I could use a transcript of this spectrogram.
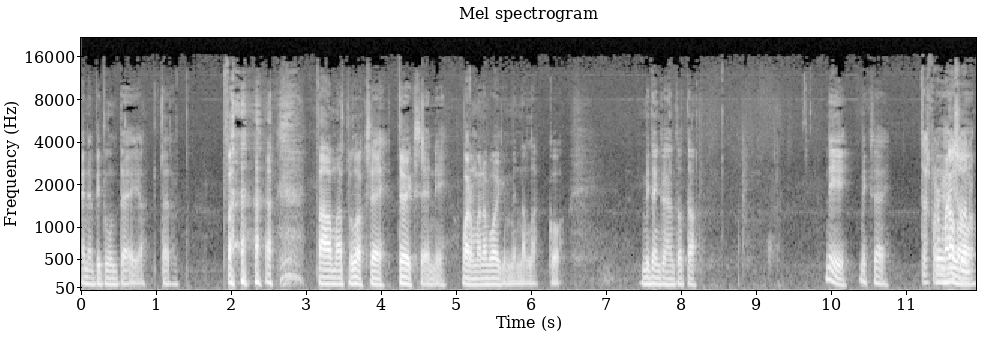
enempi tunteja ja pääomatulokseen töikseen, niin varmana voikin mennä lakkoon. Mitenköhän tota... Niin, miksei? Tässä varmaan iso,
